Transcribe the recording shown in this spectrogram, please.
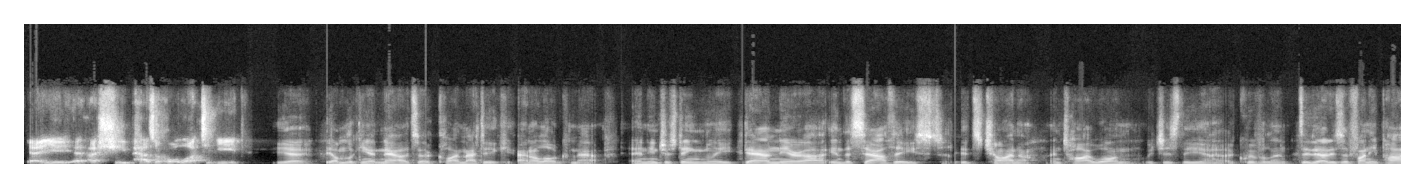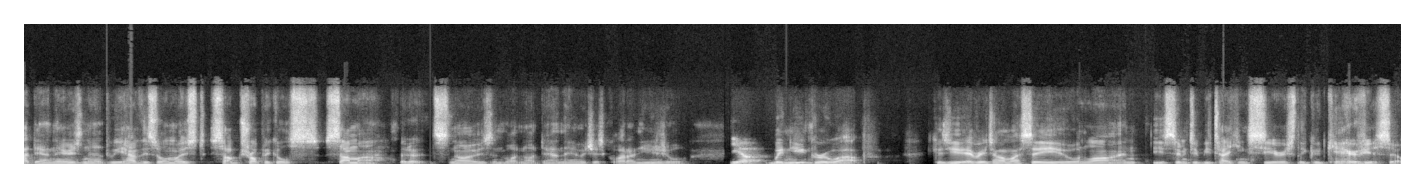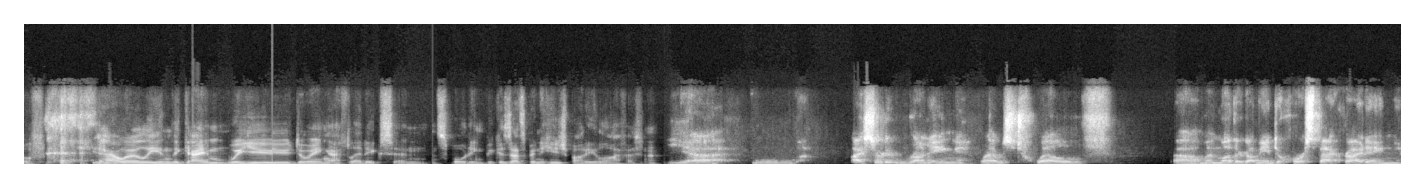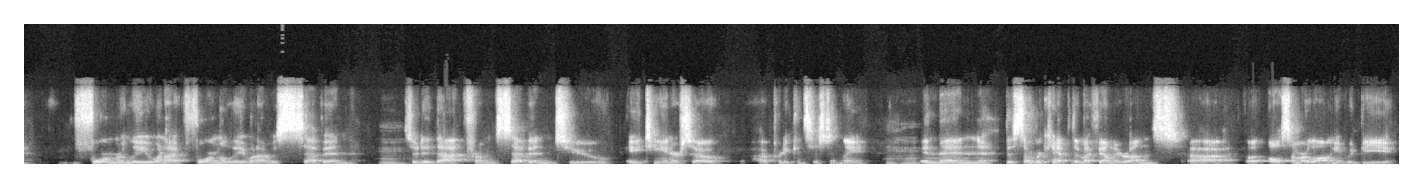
Yeah, you, a sheep has a whole lot to eat. Yeah, I'm looking at now. It's a climatic analog map. And interestingly, down near uh, in the southeast, it's China and Taiwan, which is the uh, equivalent. So that is a funny part down there, isn't it? We have this almost subtropical s- summer, but it snows and whatnot down there, which is quite unusual. Yeah. When you grew up, because you every time I see you online, you seem to be taking seriously good care of yourself. How early in the game were you doing athletics and sporting? Because that's been a huge part of your life, hasn't it? Yeah. I started running when I was 12. Uh, my mother got me into horseback riding formerly when I formally when I was seven. Mm. So did that from seven to 18 or so, uh, pretty consistently. hmm And then the summer camp that my family runs uh, all summer long, it would be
